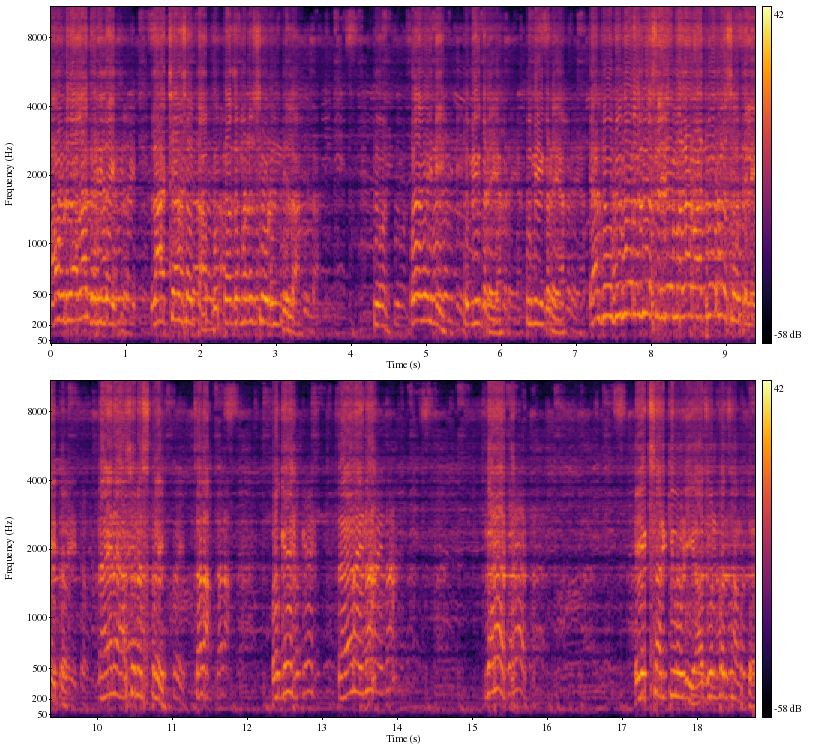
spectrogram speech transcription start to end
आवड झाला घरी जायचं. लाचार्स होता बुद्धाचं म्हणून सोडून दिला. हो वहिनी तुम्ही इकडे या. तुम्ही इकडे या. यार तू उभी बोलत बसले मला रातभर बसवतील इथं. नाही नाही असं नसतंय. चला. ओके? तयार आहे ना? घरात. एक सारखी उडी अजून पण सांगतोय.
